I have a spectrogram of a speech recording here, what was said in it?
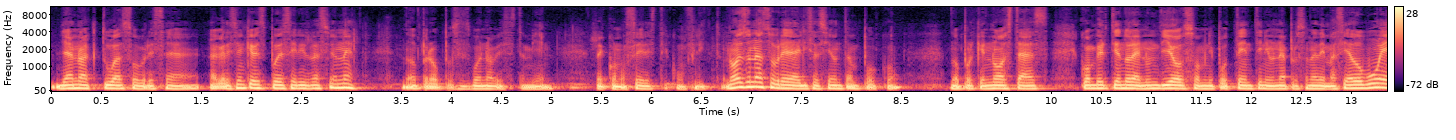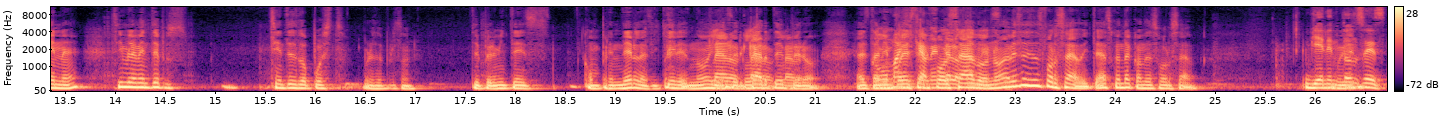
ya no actúas sobre esa agresión que a veces puede ser irracional, ¿no? Pero pues es bueno a veces también reconocer este conflicto. No es una sobrerealización tampoco, ¿no? Porque no estás convirtiéndola en un dios omnipotente ni en una persona demasiado buena, simplemente pues sientes lo opuesto por esa persona. Te permites comprenderla si quieres, ¿no? Claro, y acercarte, claro, claro. pero a también puede ser forzado, ¿no? A veces es forzado y te das cuenta cuando es forzado. Bien, Muy entonces,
